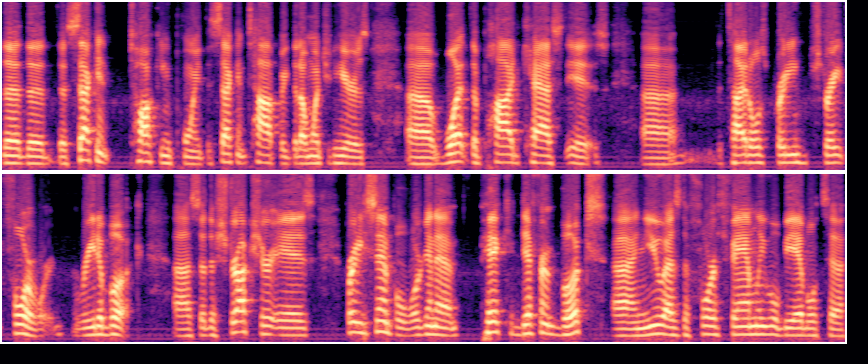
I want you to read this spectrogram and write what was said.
the, the the second talking point, the second topic that I want you to hear is uh, what the podcast is. Uh, the title is pretty straightforward. Read a book. Uh, so the structure is pretty simple. We're gonna pick different books, uh, and you, as the forth family, will be able to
